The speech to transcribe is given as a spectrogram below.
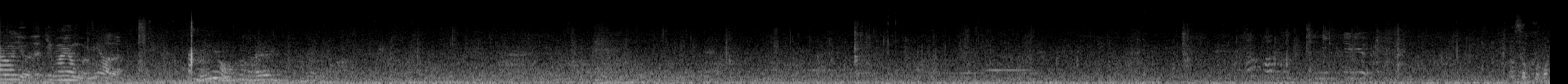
他说有的地方要门票的，没有，还是。啊，坐过？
